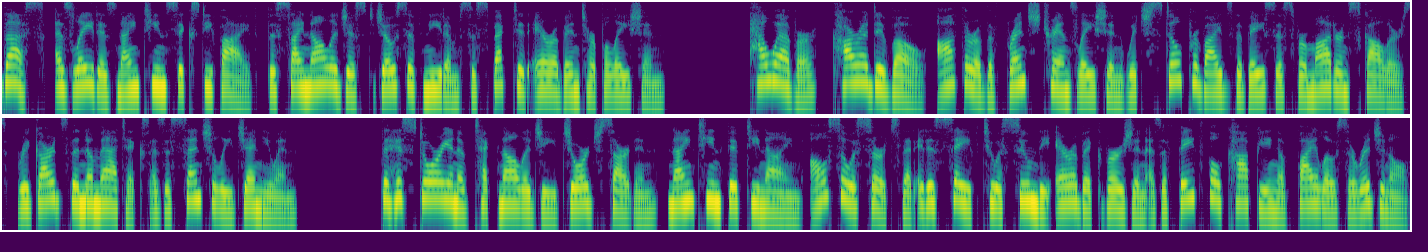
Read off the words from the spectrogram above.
Thus, as late as 1965, the sinologist Joseph Needham suspected Arab interpolation. However, Carra de Vaux, author of the French translation which still provides the basis for modern scholars, regards the pneumatics as essentially genuine. The historian of technology George Sarton 1959 also asserts that it is safe to assume the Arabic version as a faithful copying of Philos' original,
